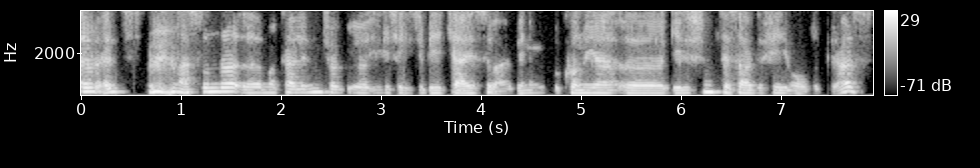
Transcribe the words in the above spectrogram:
Evet, aslında e, makalenin çok e, ilgi çekici bir hikayesi var. Benim bu konuya e, gelişim tesadüfi oldu biraz.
